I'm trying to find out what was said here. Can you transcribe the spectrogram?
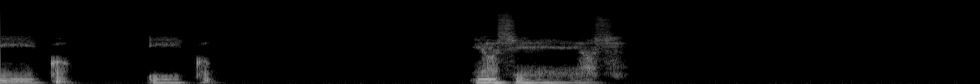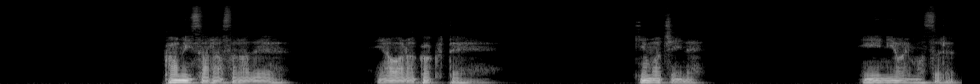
いい子、いい子。よし、よし。髪サラサラで、柔らかくて、気持ちいいね。いい匂いもする。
